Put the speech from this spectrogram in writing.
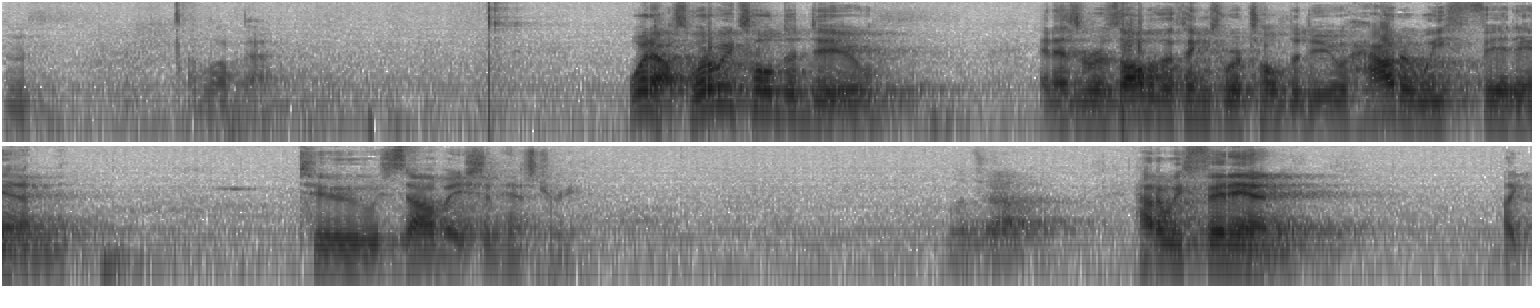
Hmm. I love that. What else? What are we told to do? And as a result of the things we're told to do, how do we fit in to salvation history? What's that? How do we fit in? Like,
